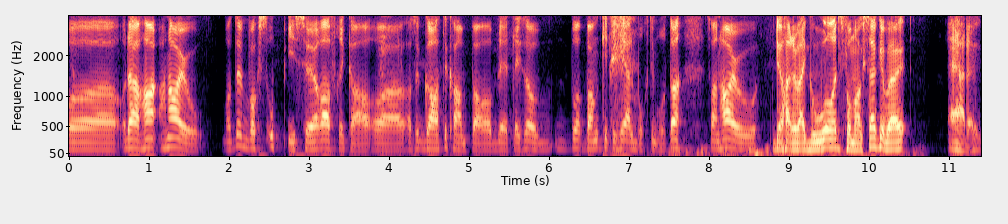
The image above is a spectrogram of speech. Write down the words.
og, og der, han, han har jo en vokst opp i Sør-Afrika og altså gatekamper og blitt liksom banket i hjel bortimot. da. Så han har jo Det hadde vært gode odds på Mark Zuckerberg. Jeg hadde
